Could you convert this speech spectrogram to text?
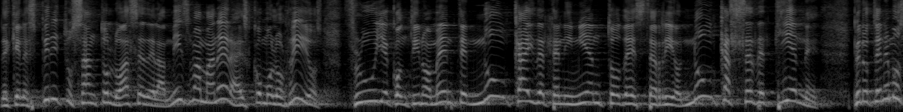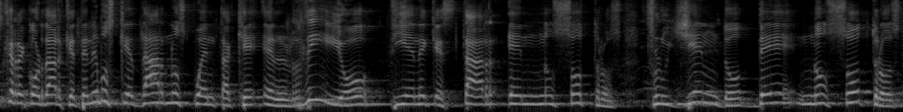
de que el Espíritu Santo lo hace de la misma manera. Es como los ríos, fluye continuamente, nunca hay detenimiento de este río, nunca se detiene. Pero tenemos que recordar que tenemos que darnos cuenta que el río tiene que estar en nosotros, fluyendo de nosotros.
